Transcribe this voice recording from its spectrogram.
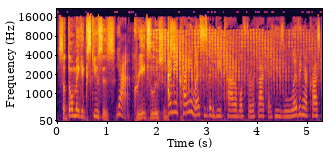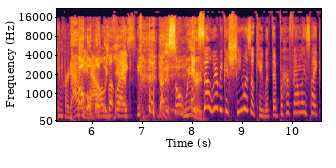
So don't make excuses. Yeah. Create solutions. I mean, Kanye West is going to be accountable for the fact that he's living across Kim Kardashian now. But Oh, yes. like, that is so weird. it's so weird because she was okay with it, but her family's like,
